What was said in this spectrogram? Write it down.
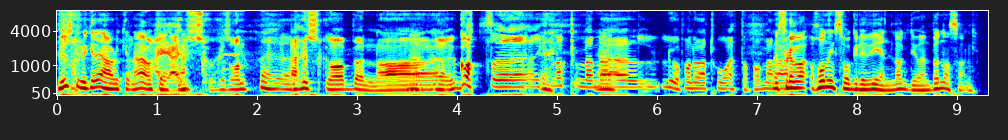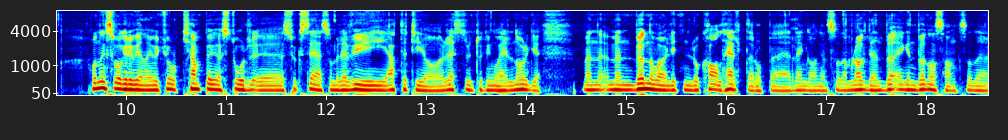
Husker du ikke det? Har du ikke? Nei, okay. Nei, jeg husker ikke sånn. Jeg husker bønna eh, godt, Ikke riktignok, men jeg lurer på om det var to år etterpå. Men for det var Honningsvåg-revyen lagde jo en bønnasang. Honningsvåg-revyen har jo gjort kjempestor eh, suksess som revy i ettertid og reist rundt omkring over hele Norge. Men, men Bønna var jo en liten lokal helt der oppe den gangen, så de lagde en bø egen bønnasang. Så det,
